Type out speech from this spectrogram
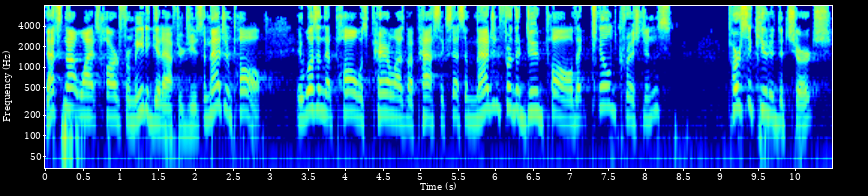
that's not why it's hard for me to get after Jesus. Imagine Paul. It wasn't that Paul was paralyzed by past success. Imagine for the dude Paul that killed Christians, persecuted the church,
